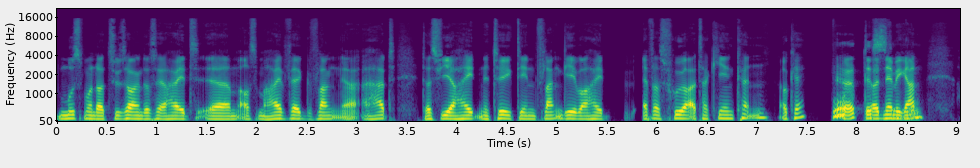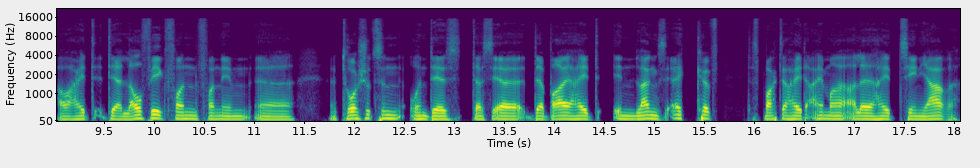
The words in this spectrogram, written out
muss man dazu sagen, dass er halt ähm, aus dem Halbfeld geflankt äh, hat, dass wir halt natürlich den Flankengeber halt etwas früher attackieren könnten. Okay? Ja, das, nehme ich an. Aber halt der Laufweg von, von dem äh, Torschützen und des, dass er dabei halt in langes Eck köpft, das macht er halt einmal alle halt zehn Jahre.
